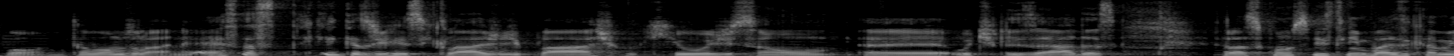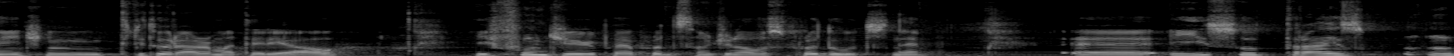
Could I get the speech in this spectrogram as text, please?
Bom, então vamos lá. Né? Essas técnicas de reciclagem de plástico que hoje são é, utilizadas, elas consistem basicamente em triturar o material e fundir para a produção de novos produtos, né? É, isso traz um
